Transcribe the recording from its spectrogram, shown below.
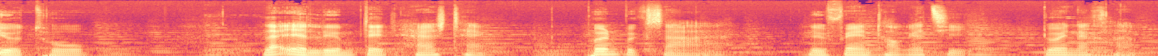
YouTube และอย่าลืมติด Hashtag เพื่อนปรึกษาหรือ f r ร e n d t a l k ด้วยนะครับ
